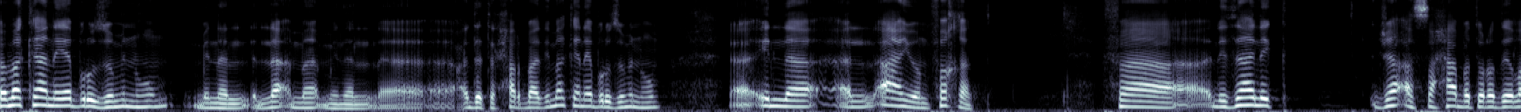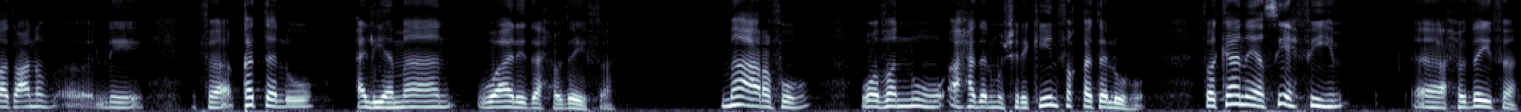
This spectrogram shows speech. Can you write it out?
فما كان يبرز منهم من اللأمة من عدة الحرب هذه ما كان يبرز منهم آه، إلا الأعين فقط. فلذلك جاء الصحابة رضي الله عنهم آه، فقتلوا اليمان والد حذيفة. ما عرفوه وظنوه أحد المشركين فقتلوه. فكان يصيح فيهم آه، حذيفة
